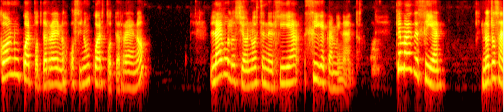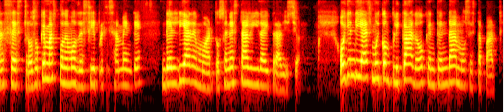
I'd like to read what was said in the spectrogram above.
con un cuerpo terreno o sin un cuerpo terreno, la evolución, nuestra energía sigue caminando. ¿Qué más decían nuestros ancestros o qué más podemos decir precisamente del Día de Muertos en esta vida y tradición? Hoy en día es muy complicado que entendamos esta parte.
